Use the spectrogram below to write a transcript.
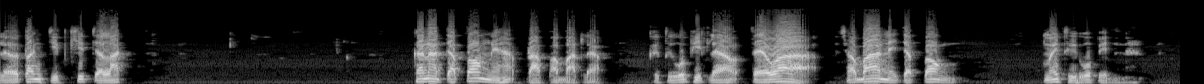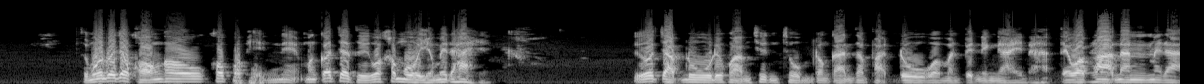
แล้วตั้งจิตคิดจะลักขนาดจับต้องเนี่ยฮะ ปรับอาบัติแล้ว คือถือว่าผิดแล้ว แต่ว่าชาวบ้านเนี่ยจับต้องไม่ถือว่าเป็นนะสมมติว่าเจ้าของเขาเขาพบเห็นเนี่ย มันก็จะถือว่าขโมยยังไม่ได้ หรือว่าจับดูด้วยความชื่นชมต้องการสัมผัสดูว่ามันเป็นยังไงนะฮะแต่ว่าพระนั้นไม่ได้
